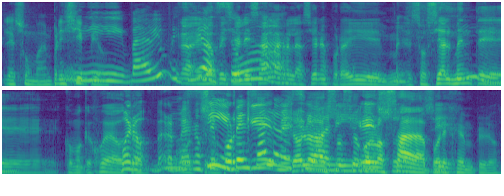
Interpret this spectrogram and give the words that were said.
le suma, en principio. Y para mí en principio Claro, el oficializar suma. las relaciones por ahí me- socialmente como que juega Bueno, otro. me- me- no Sí, sé por qué... me- de Yo lo Scioli. asocio con Eso, Lozada, por sí. ejemplo.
